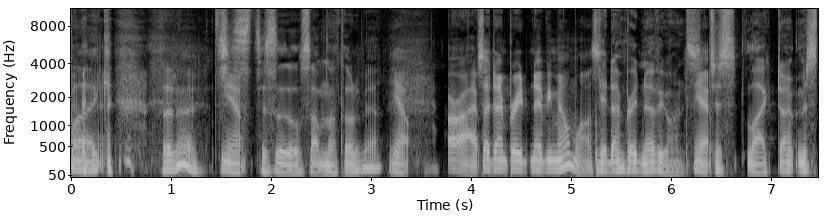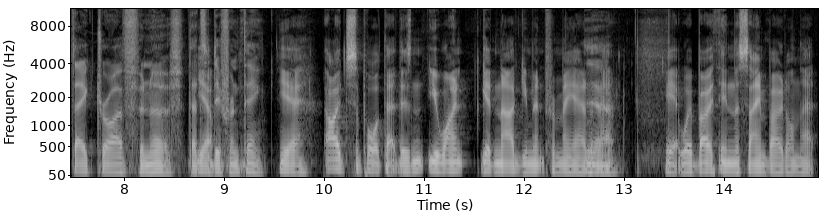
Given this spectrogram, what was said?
like, I don't know. It's Yeah. just, just a little something I thought about. Yeah. All right. So don't breed nervy Malinois. yeah, don't breed nervy ones. Yeah. Just like don't mistake drive for nerve. That's Yeah. a different thing. Yeah, I'd support that. There's, you won't get an argument from me out of Yeah. that. Yeah, we're both in the same boat on that.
